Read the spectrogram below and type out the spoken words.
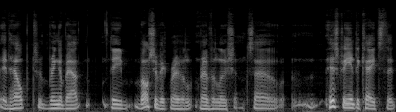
it helped bring about the Bolshevik revolution. So history indicates that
